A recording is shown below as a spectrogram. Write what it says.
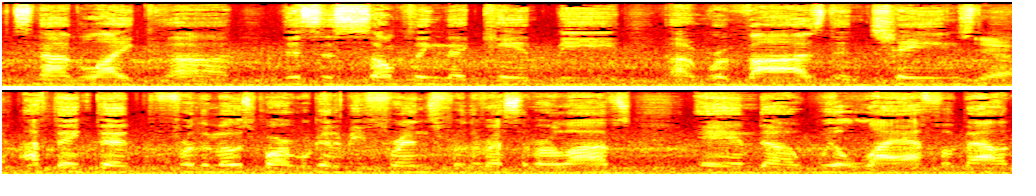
It's not like uh, this is something that can't be uh, revised and changed. Yeah. I think that for the most part, we're going to be friends for the rest of our lives, and uh, we'll laugh about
